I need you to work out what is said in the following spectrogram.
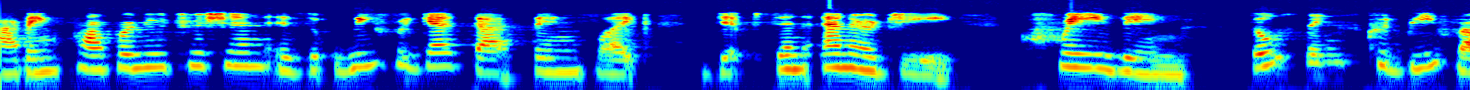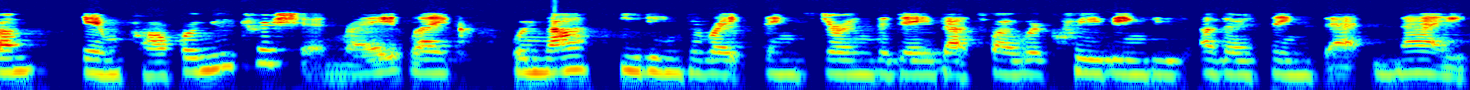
having proper nutrition is we forget that things like dips in energy, cravings, those things could be from improper nutrition, right? Like we're not eating the right things during the day. That's why we're craving these other things at night.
